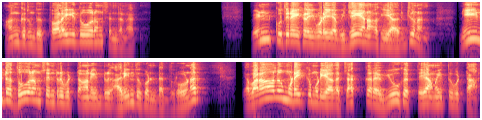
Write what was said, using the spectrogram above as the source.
அங்கிருந்து தொலைதூரம் சென்றனர். வெண்குதிரைகளை உடைய விஜயனாகிய அர்ஜுனன் நீண்ட தூரம் சென்று விட்டான் என்று அறிந்து கொண்ட துரோணர் எவராலும் உடைக்க முடியாத சக்கர வியூகத்தை அமைத்து விட்டார்.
